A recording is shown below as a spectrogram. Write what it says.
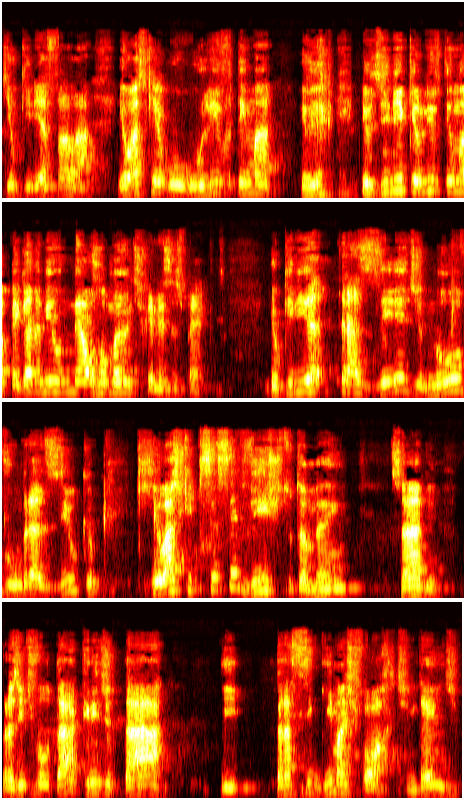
que eu queria falar. Eu acho que o, o livro tem uma. Eu, eu, diria que o livro tem uma pegada meio neorromântica nesse aspecto. Eu queria trazer de novo um Brasil que eu, que eu acho que precisa ser visto também, sabe? Para a gente voltar a acreditar e para seguir mais forte, entende?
